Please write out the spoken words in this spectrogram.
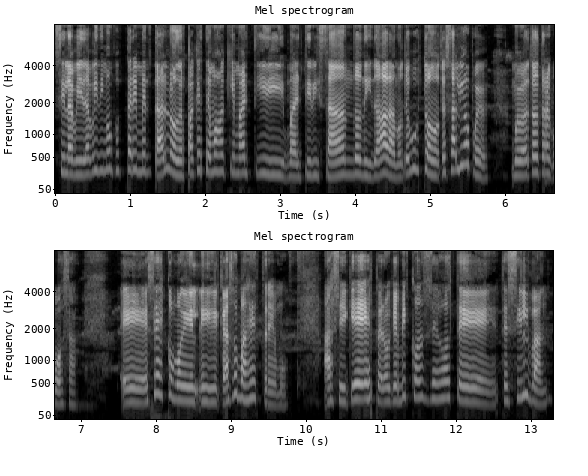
Si la vida vinimos para experimentarlo, no es para que estemos aquí martiri- martirizando ni nada. No te gustó, no te salió, pues muévete a otra cosa. Eh, ese es como el, el caso más extremo. Así que espero que mis consejos te, te sirvan.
